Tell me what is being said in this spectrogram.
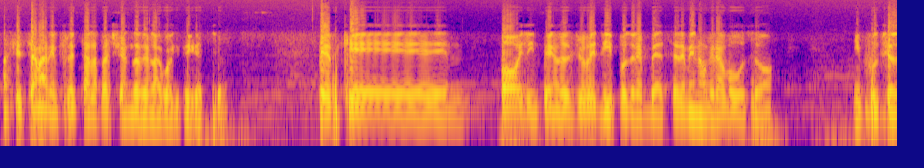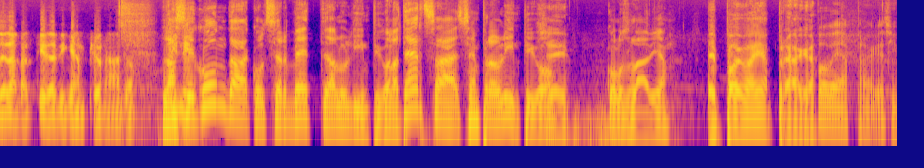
a sistemare in fretta la faccenda della qualificazione. Perché poi l'impegno del giovedì potrebbe essere meno gravoso in funzione della partita di campionato. La Quindi- seconda col Servette all'Olimpico, la terza è sempre all'Olimpico? Sì. Con lo Slavia? E poi vai a Praga. Poi vai a Praga, sì.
